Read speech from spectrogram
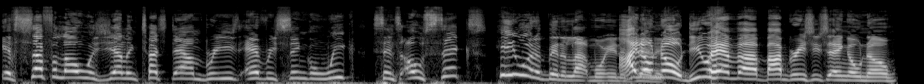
If Cefalo was yelling touchdown Brees every single week since 06, he would have been a lot more energetic. I don't know. Do you have uh, Bob Griese saying, oh no?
